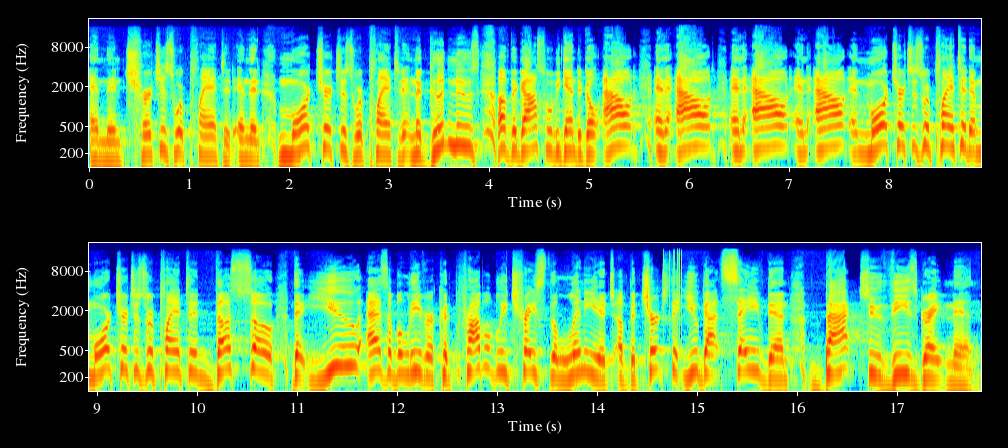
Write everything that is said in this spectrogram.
And then churches were planted, and then more churches were planted. And the good news of the gospel began to go out and out and out and out, and more churches were planted, and more churches were planted, thus so that you, as a believer, could probably trace the lineage of the church that you got saved in back to these great men.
